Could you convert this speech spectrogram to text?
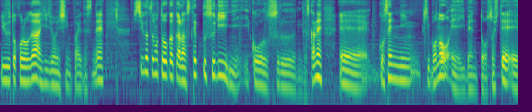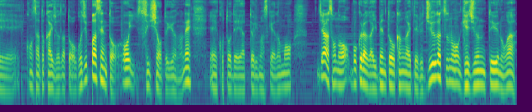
いうところが非常に心配ですね。7月の10日からステップ3に移行するんですかね、えー、5000人規模の、えー、イベントそして、えー、コンサート会場だと50%を推奨というようなね、えー、ことでやっておりますけれどもじゃあその僕らがイベントを考えている10月の下旬っていうのが、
